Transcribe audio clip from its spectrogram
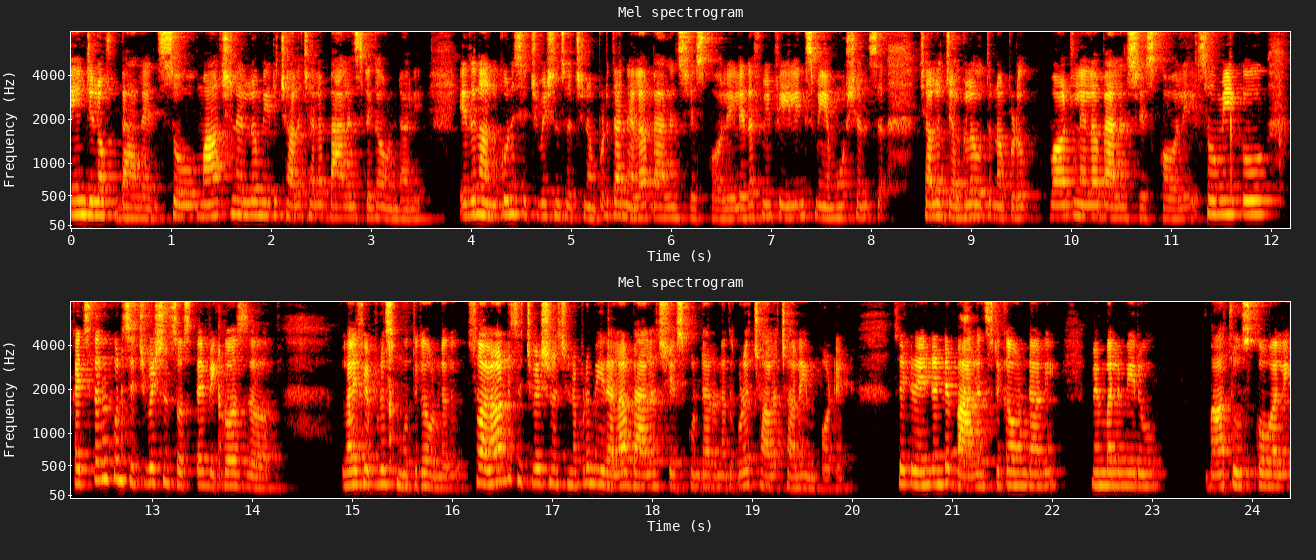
Angel of balance. So March నెలలో మీరు చాలా చాలా బ్యాలెన్స్డ్గా ఉండాలి. ఏదైనా అనుకోని సిచ్యువేషన్స్ వచ్చినప్పుడు దాన్ని ఎలా బ్యాలెన్స్ చేసుకోవాలి? లేదా మీ ఫీలింగ్స్ మీ ఎమోషన్స్ చాలా జగల్ అవుతున్నప్పుడు వాటిని ఎలా బ్యాలెన్స్ చేసుకోవాలి? సో మీకు ఖచ్చితంగా కొన్ని సిచ్యువేషన్స్ వస్తాయి బికాజ్ లైఫ్ ఎప్పుడు స్మూత్గా ఉండదు. సో అలాంటి సిచ్యువేషన్ వచ్చినప్పుడు మీరు ఎలా బ్యాలెన్స్ చేసుకుంటారు అన్నది కూడా చాలా చాలా ఇంపార్టెంట్. సో ఇక్కడ ఏంటంటే బ్యాలెన్స్డ్గా ఉండాలి. మిమ్మల్ని మీరు బాగా చూసుకోవాలి.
